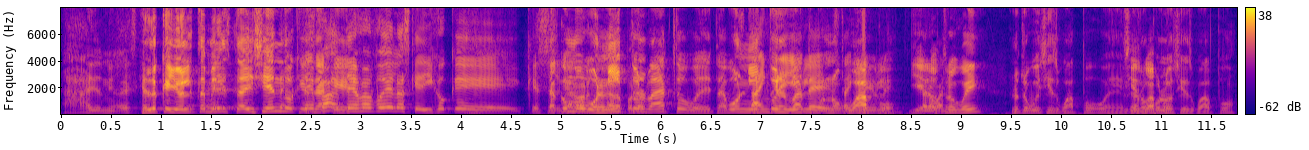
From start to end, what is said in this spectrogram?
Ay, Dios mío, es que... Es lo que yo también le estaba diciendo, que, o sea, Tefa, que Tefa fue de las que dijo que... que está se como bonito el vato, güey. Está bonito el vato, pero no guapo. increíble. Y el Pero otro, bueno. güey. El otro güey sí es guapo, güey. El Sí es Garoppolo guapo. sí es guapo.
